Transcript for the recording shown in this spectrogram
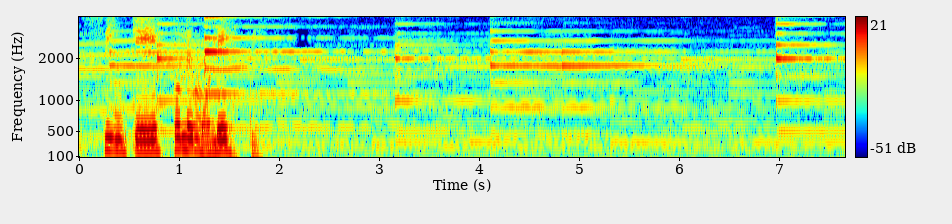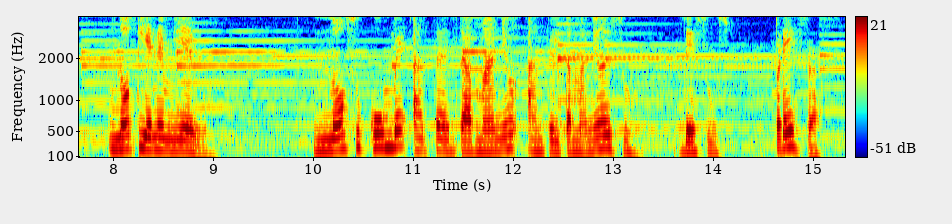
sin que esto le moleste. No tiene miedo. No sucumbe ante el tamaño, ante el tamaño de, de sus presas.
